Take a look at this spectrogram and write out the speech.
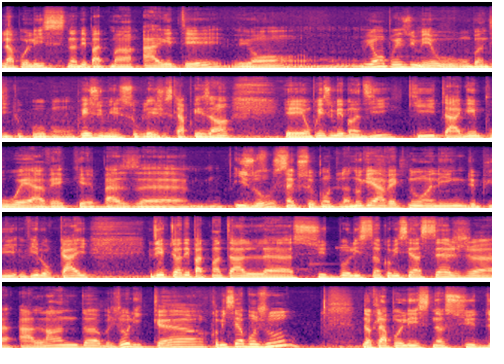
la polis nan depatman arete, yon prezume, ou bandi tout kou, bon prezume souble jusqu'a prezant, E yon prezume bandi ki ta gen pouwe avèk baz ISO 5 seconde la. Nou gen avèk nou an ling depi Vilokay, direktor departemental sud-polisan, komiser Serge Allende, joli kèr. Komiser, bonjour. Donk la polis nan sud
